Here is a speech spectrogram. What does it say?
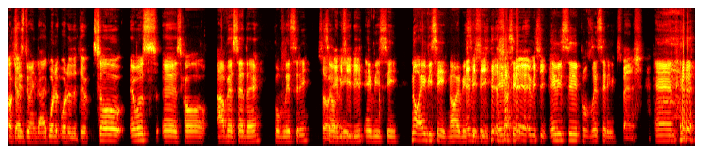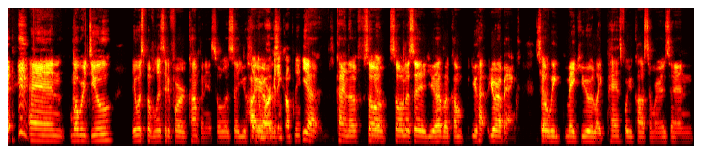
Okay. she's doing that. What? did- What did it do? So it was. Uh, it's called ABCD publicity. So, So ABCD. ABC. No ABC. No ABC. ABC. ABC. ABC. ABC publicity. Spanish. And and what we do, it was publicity for companies. So let's say you It's like hire a marketing company. Yeah, kind of. So Okay. so let's say you have a com you have you're a bank. So we make you like pens for your customers and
